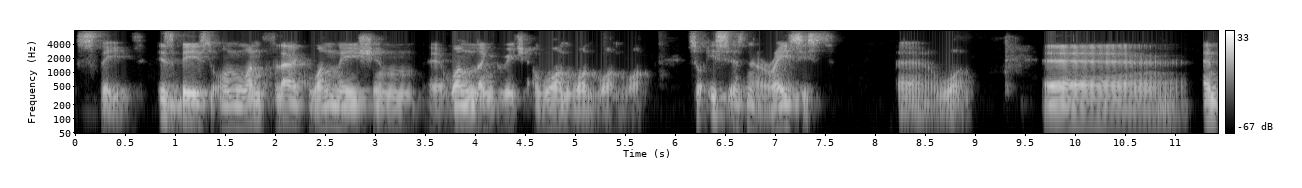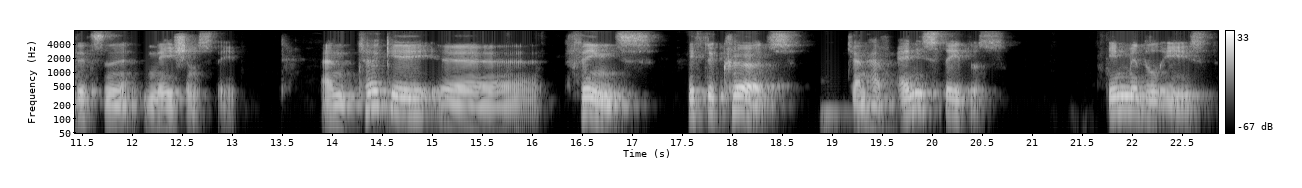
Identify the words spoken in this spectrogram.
state. is based on one flag, one nation, uh, one language, and one, one, one, one. So it's just a racist uh, one, uh, and it's a nation state. And Turkey uh, thinks if the Kurds can have any status in Middle East,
